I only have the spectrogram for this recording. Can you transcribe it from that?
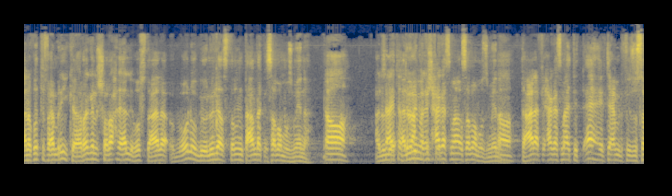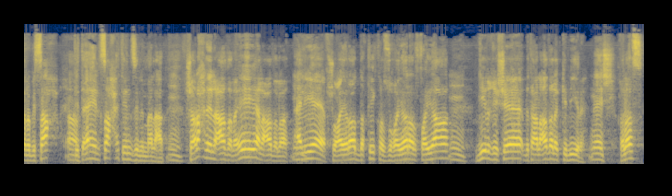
أنا كنت في أمريكا الراجل شرح لي قال لي بص تعالى بيقولوا بيقولوا لي أصلا أنت عندك إصابة مزمنة. آه. قالوا لي قالوا لي مفيش حاجة. اسمها إصابة مزمنة. آه. تعالى في حاجة اسمها تتأهل تعمل physiotherapy صح آه. تتأهل صح تنزل الملعب. شرح لي العضلة. إيه هي العضلة؟ ألياف شعيرات دقيقة صغيرة رفيعة. دي الغشاء بتاع العضلة الكبيرة. ماشي. خلاص؟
